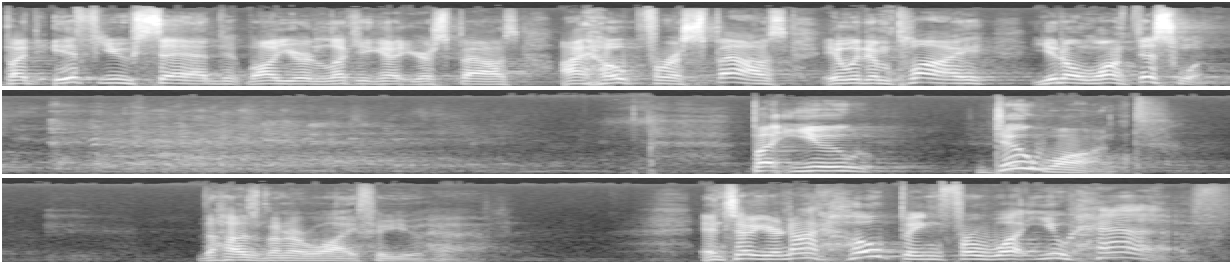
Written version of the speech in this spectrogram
But if you said, while you're looking at your spouse, I hope for a spouse, it would imply you don't want this one. but you do want the husband or wife who you have. And so you're not hoping for what you have.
